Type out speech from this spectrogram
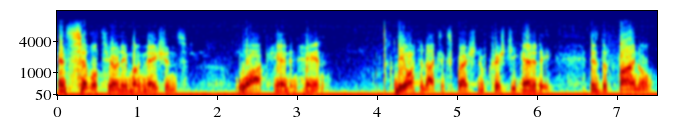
and civil tyranny among nations walk hand in hand. The Orthodox expression of Christianity is the final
